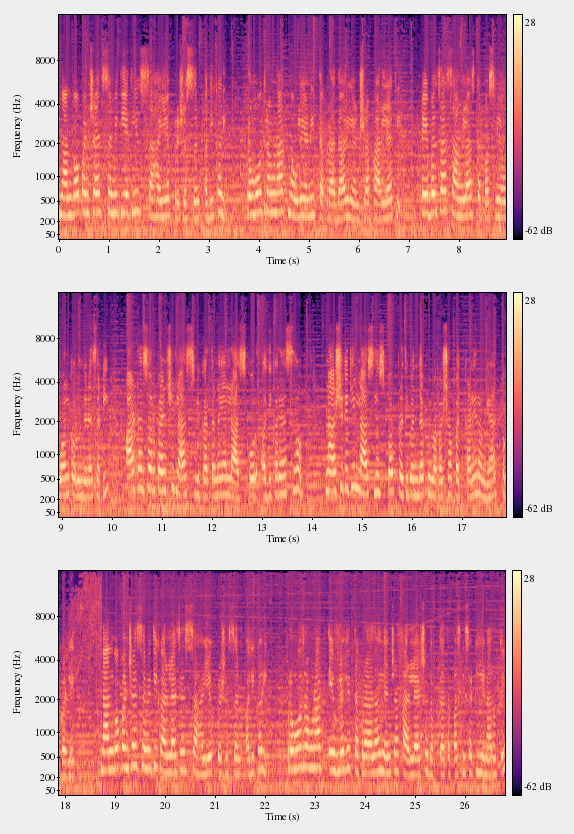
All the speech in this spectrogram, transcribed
नांदगाव पंचायत समिती येथील सहाय्यक प्रशासन अधिकारी प्रमोद रंगनाथ नवले यांनी तक्रारदार यांच्या कार्यालयातील टेबलचा चांगलाच तपासणी अहवाल करून देण्यासाठी आठ हजार रुपयांची लाच स्वीकारताना या लाचखोर अधिकाऱ्यासह नाशिक येथील लाचलुचपत प्रतिबंधक विभागाच्या पथकाने रंगेहात पकडले. नांदगाव पंचायत समिती कार्यालयाचे सहाय्यक प्रशासन अधिकारी प्रमोद रंगनाथ एवले हे तक्रारदार यांच्या कार्यालयाच्या दप्तर तपासणीसाठी येणार होते.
